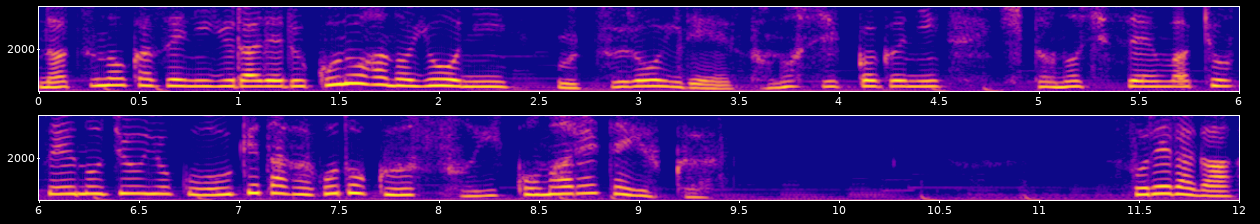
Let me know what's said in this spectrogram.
夏の風に揺られる木の葉のように移ろいでその漆黒に人の視線は虚勢の重力を受けたがごとく吸い込まれてゆく。それらが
